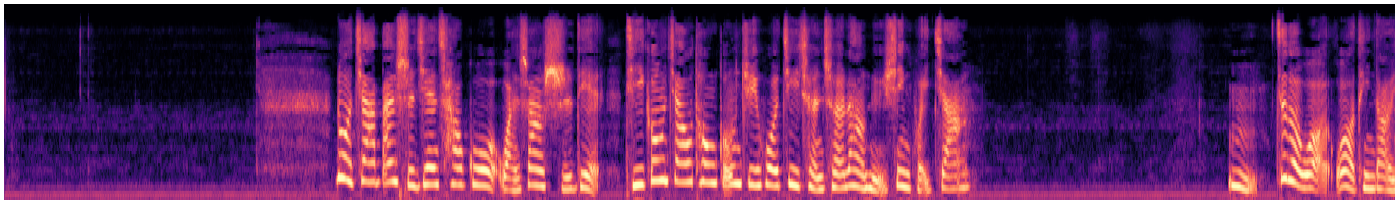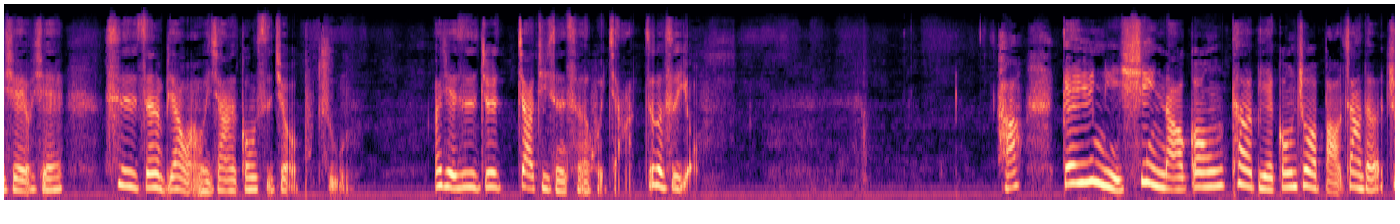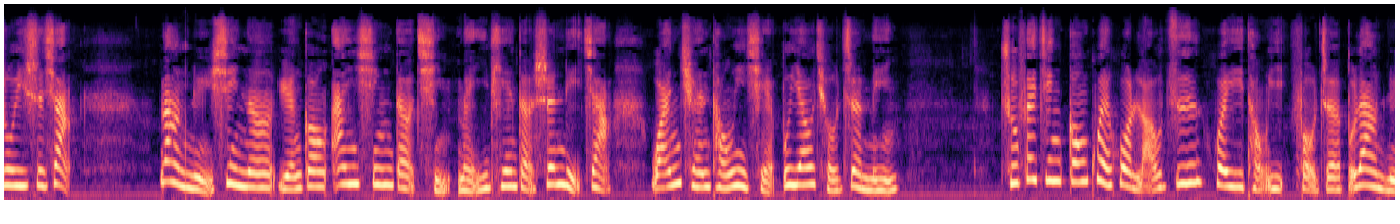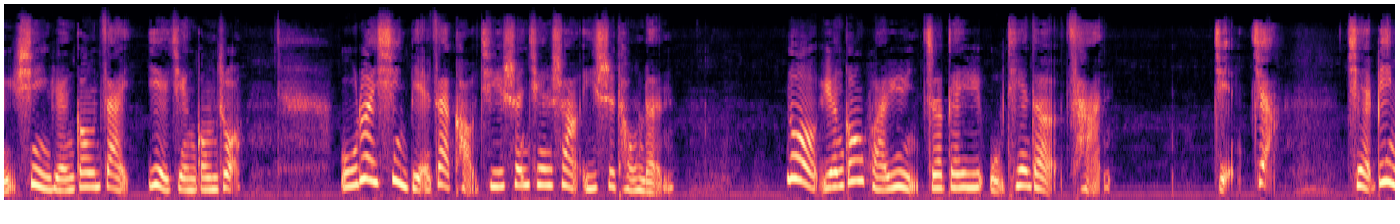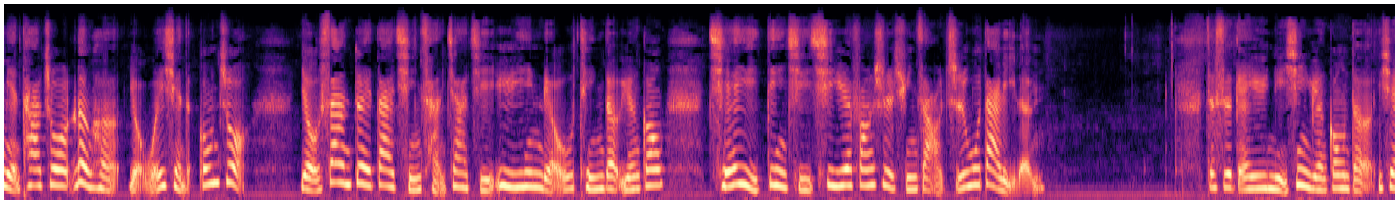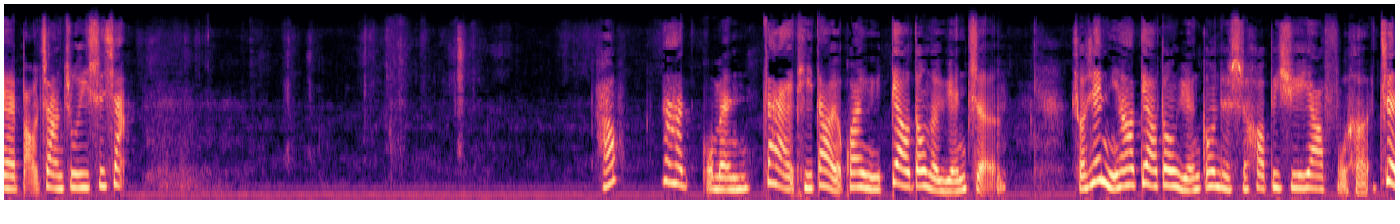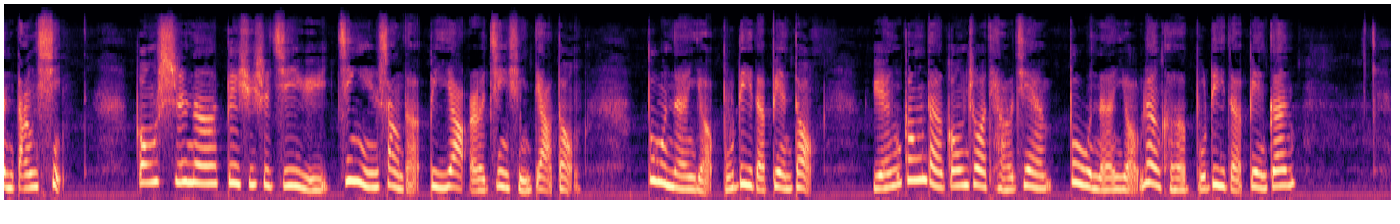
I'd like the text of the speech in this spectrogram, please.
若加班时间超过晚上十点，提供交通工具或计程车让女性回家。嗯，这个我我有听到一些，有些是真的比较晚回家，公司就有补助，而且是就叫计程车回家，这个是有。好，给予女性劳工特别工作保障的注意事项。让女性呢员工安心的请每一天的生理假，完全同意且不要求证明，除非经工会或劳资会议同意，否则不让女性员工在夜间工作。无论性别，在考绩升迁上一视同仁。若员工怀孕，则给予五天的产检假。且避免他做任何有危险的工作。友善对待请产假及育婴留停的员工，且以定期契约方式寻找职务代理人。这是给予女性员工的一些保障注意事项。好，那我们再来提到有关于调动的原则。首先，你要调动员工的时候，必须要符合正当性。公司呢，必须是基于经营上的必要而进行调动，不能有不利的变动。员工的工作条件不能有任何不利的变更。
